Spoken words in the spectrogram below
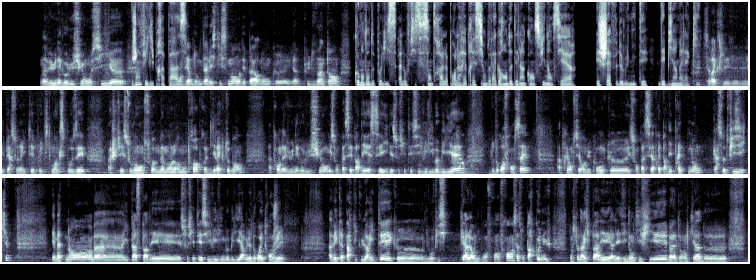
On a vu une évolution aussi euh, Jean-Philippe Rapaz. En termes d'investissement au départ, donc euh, il y a plus de 20 ans. Commandant de police à l'Office central pour la répression de la grande délinquance financière et chef de l'unité des biens mal acquis. C'est vrai que les, les, personnalités politiquement exposées achetaient souvent, soit même en leur nom propre, directement. Après, on a vu une évolution. Ils sont passés par des SCI, des sociétés civiles immobilières, de droit français. Après, on s'est rendu compte qu'ils sont passés après par des prête-noms, personnes physiques. Et maintenant, ben, ils passent par des sociétés civiles immobilières, mais de droit étranger. Avec la particularité qu'au niveau fiscal, au niveau en France, elles ne sont pas reconnues. Donc si on n'arrive pas à les, identifier ben, dans le cas de,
